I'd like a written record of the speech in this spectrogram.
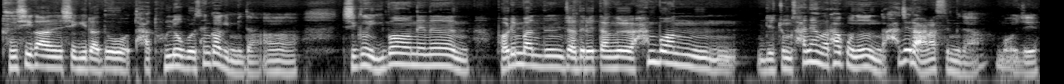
2시간씩이라도 다 돌려볼 생각입니다. 어, 지금 이번에는 버림받은 자들의 땅을 한번 이제 좀 사냥을 하고는 하지를 않았습니다. 뭐 이제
